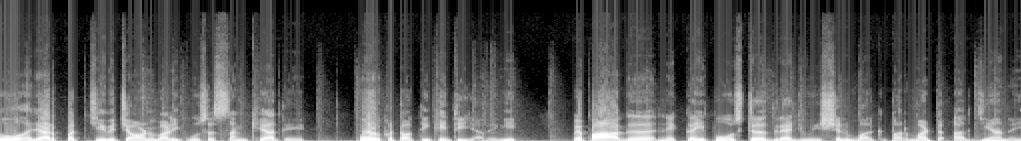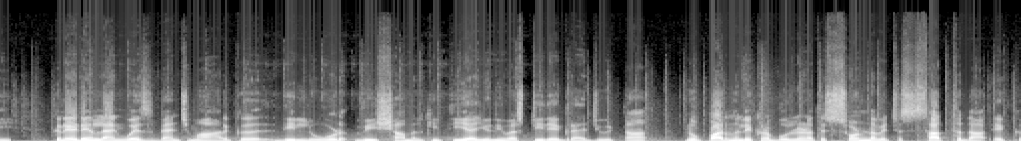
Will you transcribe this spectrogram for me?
2025 ਵਿੱਚ ਆਉਣ ਵਾਲੀ ਉਸ ਸੰਖਿਆ ਤੇ ਹੋਰ ਕਟੌਤੀ ਕੀਤੀ ਜਾਵੇਗੀ। ਵਿਭਾਗ ਨੇ ਕਈ ਪੋਸਟ ਗ੍ਰੈਜੂਏਸ਼ਨ ਵਰਕ ਪਰਮਿਟ ਅਰਜ਼ੀਆਂ ਲਈ ਕੈਨੇਡੀਅਨ ਲੈਂਗੁਏਜ ਬੈਂਚਮਾਰਕ ਦੀ ਲੋੜ ਵੀ ਸ਼ਾਮਲ ਕੀਤੀ ਹੈ। ਯੂਨੀਵਰਸਿਟੀ ਦੇ ਗ੍ਰੈਜੂਏਟਾਂ ਨੂੰ ਪੜ੍ਹਨ, ਲਿਖਣ, ਬੋਲਣ ਅਤੇ ਸੁਣਨ ਵਿੱਚ ਸੱਥ ਦਾ ਇੱਕ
